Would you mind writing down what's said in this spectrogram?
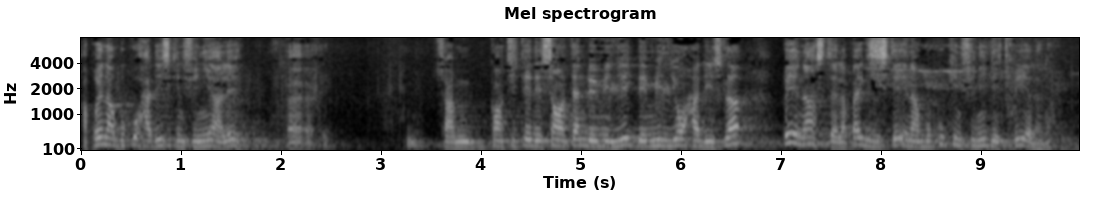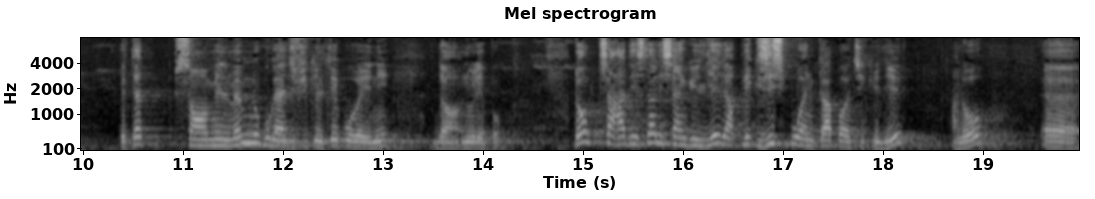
Après, a beaucoup de hadiths qui finissent à aller. Euh, ça, quantité des centaines de milliers, des millions de hadiths là, pénance, elle n'a pas existé, il y en a beaucoup qui finissent détruits là-dedans. Peut-être 100 000 même nous avons une difficulté pour réunir dans nous l'époque. Donc, ce hadith-là, il est singulier, il applique juste pour un cas particulier. Alors, euh,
